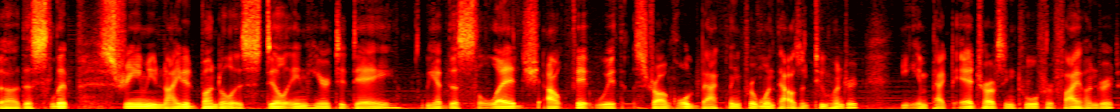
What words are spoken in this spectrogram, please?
uh, the slipstream united bundle is still in here today. We have the sledge outfit with stronghold backbling for 1200 the impact edge harvesting tool for 500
